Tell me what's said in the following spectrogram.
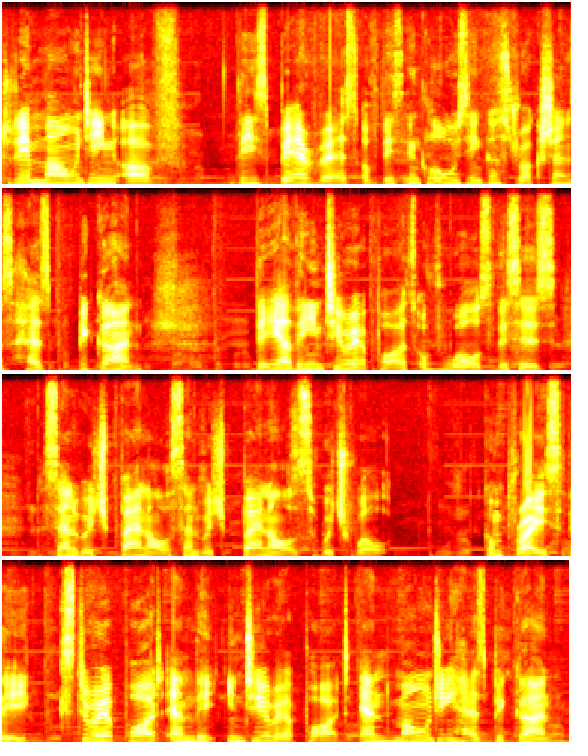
Today mounting of these barriers, of these enclosing constructions has begun. They are the interior parts of walls. This is sandwich panel, sandwich panels, which will comprise the exterior part and the interior part, and mounting has begun.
